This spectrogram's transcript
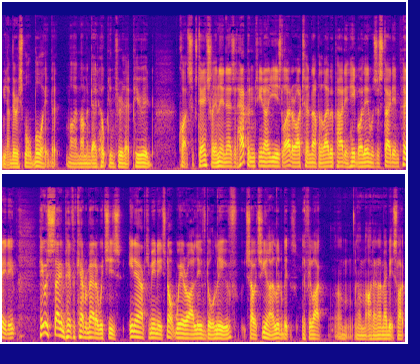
you know a very small boy, but my mum and dad helped him through that period quite substantially. And then as it happened, you know, years later, I turned up in the Labor Party, and he by then was a state MP. He, he was staying in for Cabramatta, which is in our community. It's not where I lived or live, so it's you know a little bit, if you like, um, um, I don't know, maybe it's like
